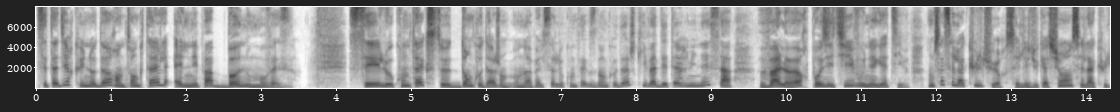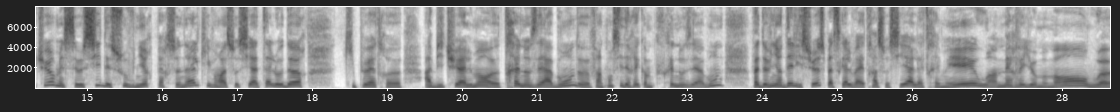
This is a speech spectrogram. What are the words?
C'est-à-dire qu'une odeur en tant que telle, elle n'est pas bonne ou mauvaise c'est le contexte d'encodage, on appelle ça le contexte d'encodage, qui va déterminer sa valeur positive ou négative. Donc ça, c'est la culture, c'est l'éducation, c'est la culture, mais c'est aussi des souvenirs personnels qui vont associer à telle odeur qui peut être euh, habituellement euh, très nauséabonde, enfin considérée comme très nauséabonde, va devenir délicieuse parce qu'elle va être associée à l'être aimé ou à un merveilleux moment ou euh,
